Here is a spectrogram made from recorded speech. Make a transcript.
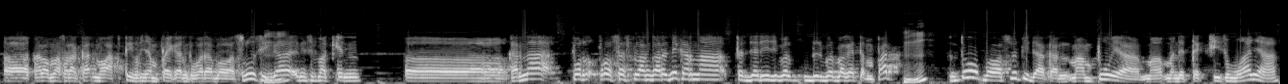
Uh, kalau masyarakat mau aktif menyampaikan kepada Bawaslu, sehingga hmm. ini semakin uh, karena proses pelanggaran ini karena terjadi di, ber, di berbagai tempat, hmm. tentu Bawaslu tidak akan mampu ya mendeteksi semuanya.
